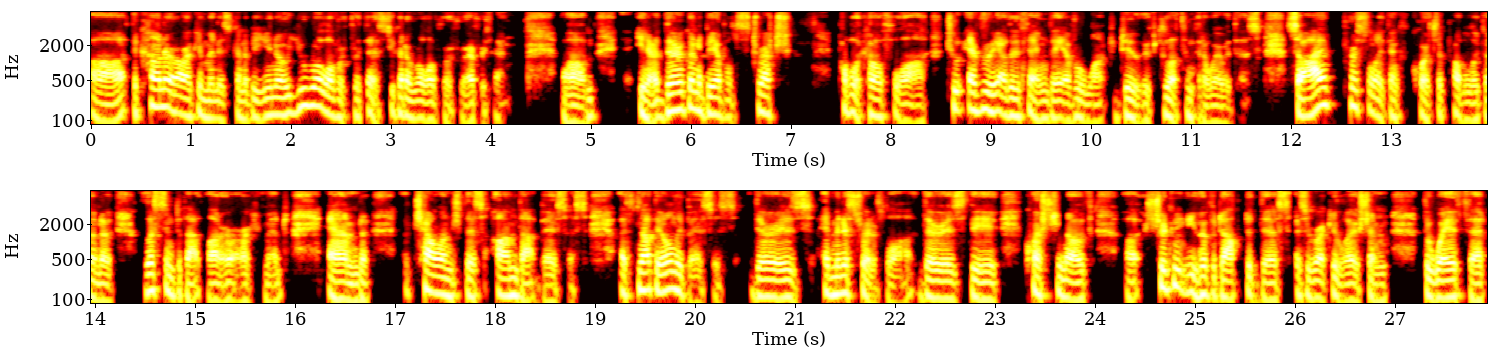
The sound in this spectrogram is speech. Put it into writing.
uh, the counter argument is going to be, you know, you roll over for this, you got to roll over for everything. Um, you know, they're going to be able to stretch public health law to every other thing they ever want to do if you let them get away with this. So I personally think the courts are probably going to listen to that latter argument and challenge this on that basis. It's not the only basis. There is administrative law. There is the question of uh, shouldn't you have adopted this as a regulation the way that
